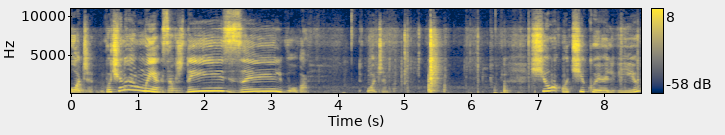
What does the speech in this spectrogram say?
Отже, починаємо ми, як завжди, з Львова. Отже, що очікує Львів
